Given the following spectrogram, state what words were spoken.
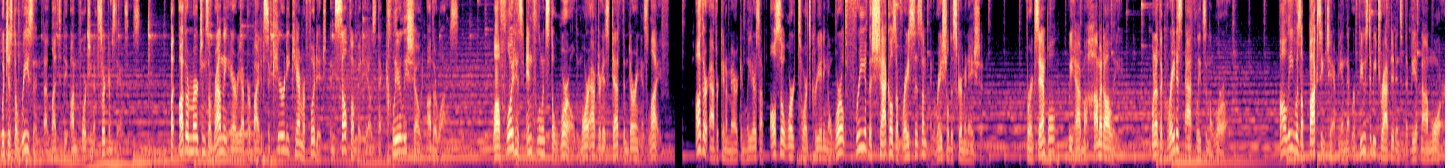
which is the reason that led to the unfortunate circumstances. But other merchants around the area provided security camera footage and cell phone videos that clearly showed otherwise. While Floyd has influenced the world more after his death than during his life, other African American leaders have also worked towards creating a world free of the shackles of racism and racial discrimination. For example, we have Muhammad Ali, one of the greatest athletes in the world. Ali was a boxing champion that refused to be drafted into the Vietnam War,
